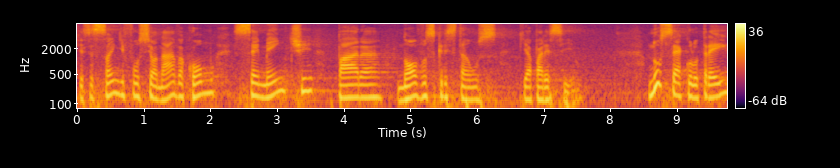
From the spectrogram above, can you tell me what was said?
que esse sangue funcionava como semente para novos cristãos que apareciam. No século III,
